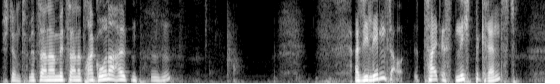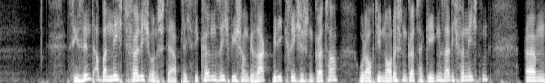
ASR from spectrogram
Stimmt. mit seiner, mit seiner Dragoner alten. Also die Lebenszeit ist nicht begrenzt. Sie sind aber nicht völlig unsterblich. Sie können sich, wie schon gesagt, wie die griechischen Götter oder auch die nordischen Götter gegenseitig vernichten. Ähm,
